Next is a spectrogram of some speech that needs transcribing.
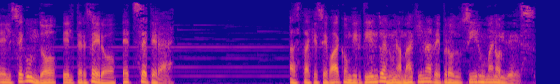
el segundo, el tercero, etc. Hasta que se va convirtiendo en una máquina de producir humanoides.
